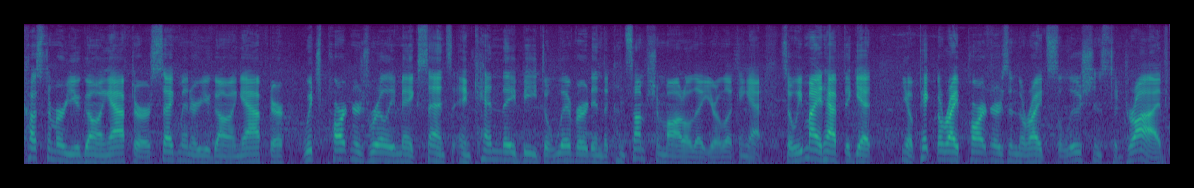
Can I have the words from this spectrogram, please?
customer are you going after or segment are you going after, which partners really make sense and can they be delivered in the consumption model that you're looking at. So we might have to get, you know, pick the right partners and the right solutions to drive,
